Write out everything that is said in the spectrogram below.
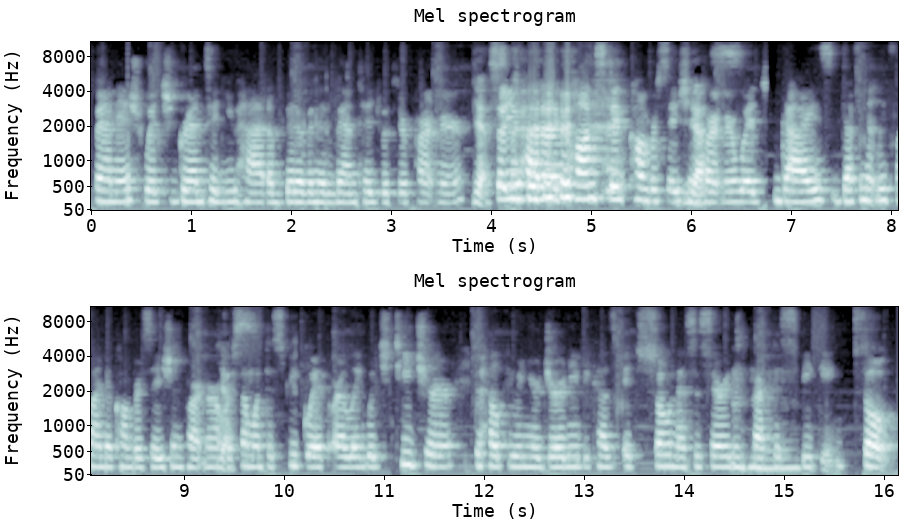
Spanish, which granted you had a bit of an advantage with your partner. Yes. So you had a constant conversation yes. partner, which guys definitely find a conversation partner yes. or someone to speak with or a language teacher to help you in your journey because it's so necessary to mm-hmm. practice speaking. So,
